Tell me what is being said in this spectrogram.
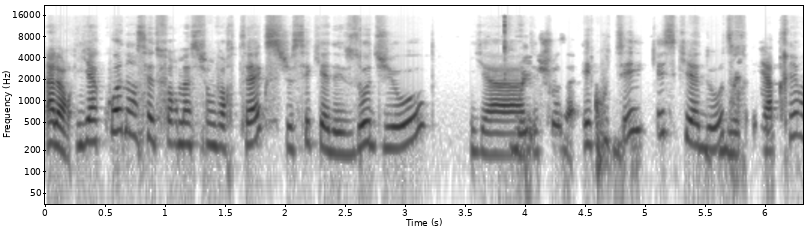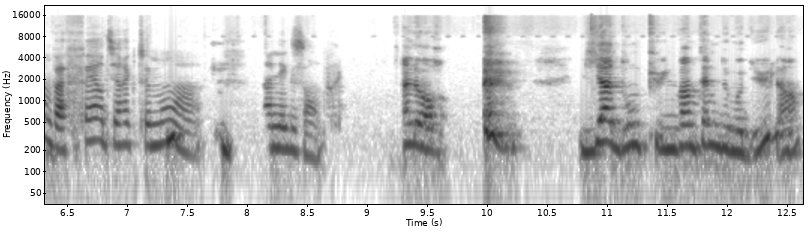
Alors, il y a quoi dans cette formation Vortex? Je sais qu'il y a des audios, il y a des choses à écouter. Qu'est-ce qu'il y a d'autre? Et après, on va faire directement un, exemple. Alors, il y a donc une vingtaine de modules. Hein.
